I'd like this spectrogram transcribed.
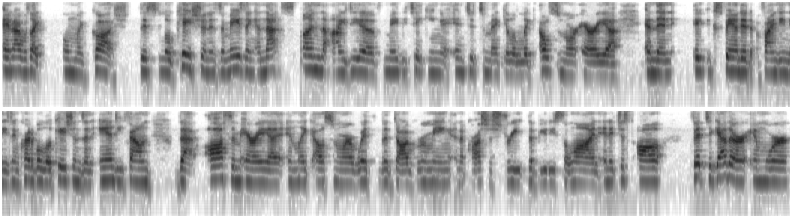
And I was like, oh my gosh, this location is amazing. And that spun the idea of maybe taking it into Temecula Lake Elsinore area and then it expanded finding these incredible locations and andy found that awesome area in lake elsinore with the dog grooming and across the street the beauty salon and it just all fit together and we're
